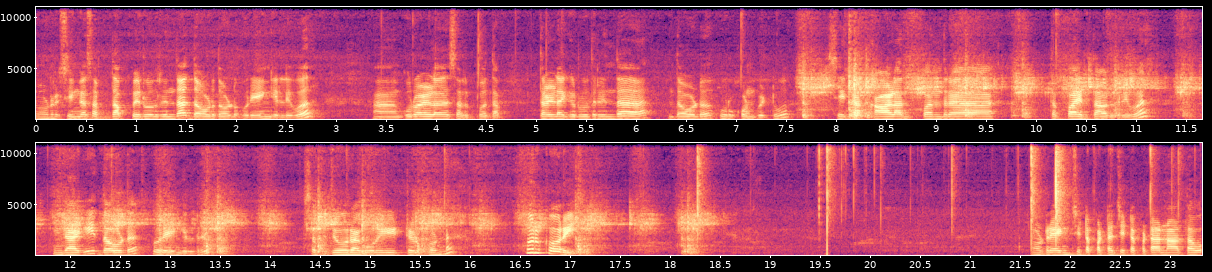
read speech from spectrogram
ನೋಡ್ರಿ ಶೇಂಗಾ ಸ್ವಲ್ಪ ದಪ್ಪ ಇರೋದ್ರಿಂದ ದೌಡ್ ದೌಡ್ ಹುರಿಯಂಗಿಲ್ಲ ಇವು ಗುರಳ್ಳ ಸ್ವಲ್ಪ ದಪ್ಪ ತೆಳ್ಳಗಿರೋದ್ರಿಂದ ದೌಡ್ ಹುರ್ಕೊಂಡ್ಬಿಟ್ಟು ಶೇಂಗಾ ಕಾಳು ಅಂತಂದ್ರೆ ದಪ್ಪ ಇರ್ತಾವಲ್ರಿ ಇವು. ಹಿಂಗಾಗಿ ದೌಡ್ ಹುರಿಯಂಗಿಲ್ಲ ರೀ ಸ್ವಲ್ಪ ಜೋರಾಗಿ ಹುರಿ ಇಟ್ಟಿಡ್ಕೊಂಡು ಹುರ್ಕೋರಿ. ನೋಡ್ರಿ ಹೆಂಗೆ ಚಿಟಪಟ ಚಿಟಪಟ ಅನ್ನತಾವ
